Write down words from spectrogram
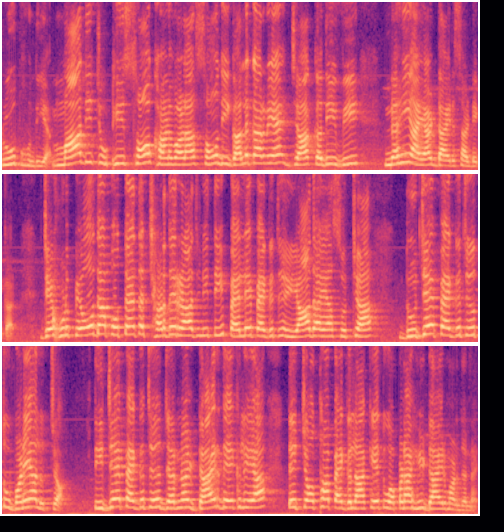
ਰੂਪ ਹੁੰਦੀ ਹੈ। ਮਾਂ ਦੀ ਝੂਠੀ ਸੌ ਖਾਣ ਵਾਲਾ ਸੌ ਦੀ ਗੱਲ ਕਰ ਰਿਹਾ ਹੈ, ਜਾਂ ਕਦੀ ਵੀ ਨਹੀਂ ਆਇਆ ਡਾਇਰ ਸਾਡੇ ਘਰ। ਜੇ ਹੁਣ ਪਿਓ ਦਾ ਪੁੱਤ ਹੈ, ਤਾਂ ਛੱਡ ਦੇ ਰਾਜਨੀਤੀ। ਪਹਿਲੇ ਪੈਗ 'ਚ ਯਾਦ ਆਇਆ, ਸੁੱਚਾ। ਦੂਜੇ ਪੈਗ 'ਚ ਤੂੰ ਬਣਿਆ ਲੁੱਚਾ। ਤੀਜੇ ਪੈਗ 'ਚ ਜਰਨਲ ਡਾਇਰ ਦੇਖ ਲਿਆ, ਤੇ ਚੌਥਾ ਪੈਗ ਲਾ ਕੇ ਤੂੰ ਆਪਣਾ ਹੀ ਡਾਇਰ ਬਣ ਜਾਣਾ ਹੈ।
